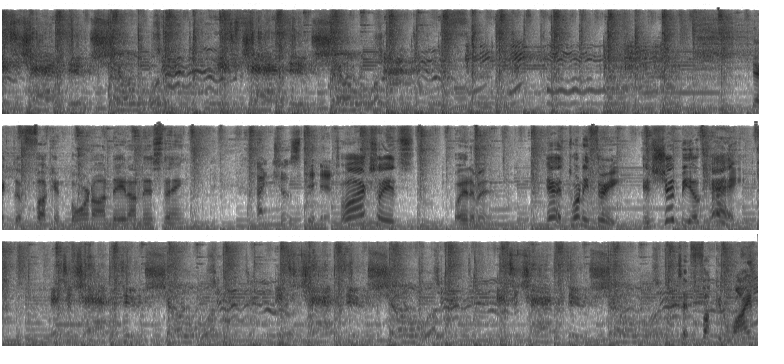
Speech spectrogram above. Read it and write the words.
It's a Chad Duke Show. It's a Chad Duke Show. Check the fucking born on date on this thing. I just did. Well, actually, it's. Wait a minute. Yeah, 23. It should be okay. It's a Chad It's that fucking wine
